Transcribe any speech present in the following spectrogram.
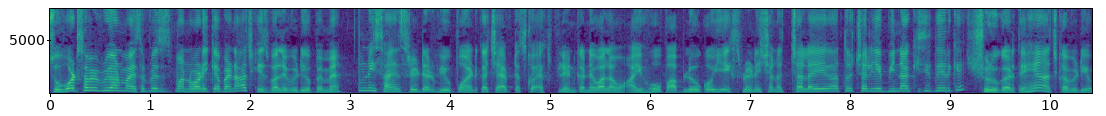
So what's up everyone my is मनवाड़ी के बैंड आज की इस वाले वीडियो पे मैं अपनी साइंस रीडर व्यू पॉइंट का चैप्टर्स को एक्सप्लेन करने वाला हूँ। आई होप आप लोगों को ये एक्सप्लेनेशन अच्छा लगेगा। तो चलिए बिना किसी देर के शुरू करते हैं आज का वीडियो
